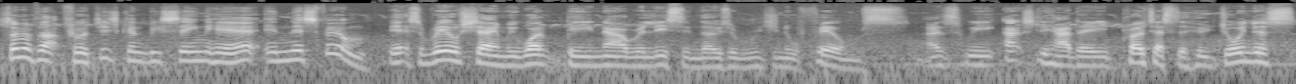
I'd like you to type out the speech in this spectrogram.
Some of that footage can be seen here in this film. Yeah, it's a real shame we won't be now releasing those original films, as we actually had a protester who joined us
